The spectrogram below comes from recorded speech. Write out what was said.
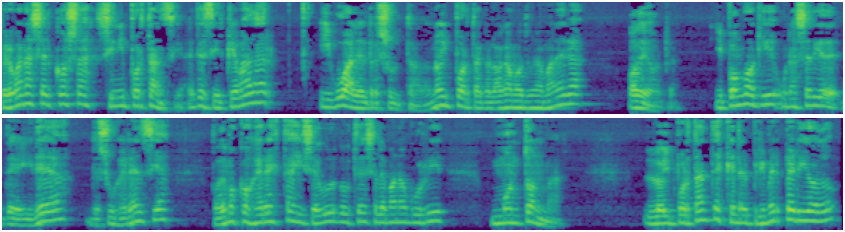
pero van a ser cosas sin importancia, es decir, que va a dar igual el resultado, no importa que lo hagamos de una manera o de otra. Y pongo aquí una serie de, de ideas, de sugerencias Podemos coger estas y seguro que a ustedes se les van a ocurrir un montón más. Lo importante es que en el primer periodo,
